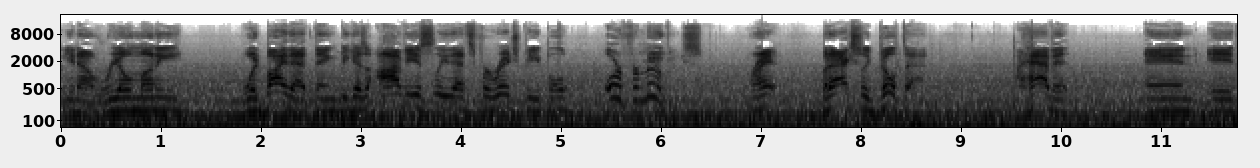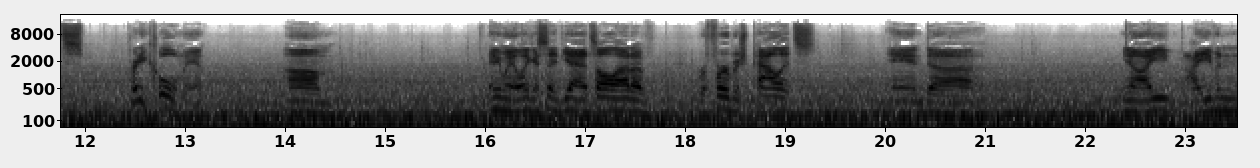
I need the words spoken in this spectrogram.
you know, real money would buy that thing because obviously that's for rich people or for movies, right? But I actually built that. I have it, and it's pretty cool, man. Um, anyway, like I said, yeah, it's all out of refurbished pallets, and uh, you know, I I even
